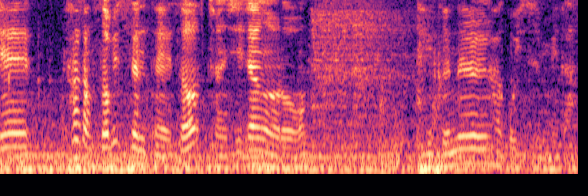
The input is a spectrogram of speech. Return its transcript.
이제 사상 서비스 센터에서 전시장으로 퇴근을 하고 있습니다.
